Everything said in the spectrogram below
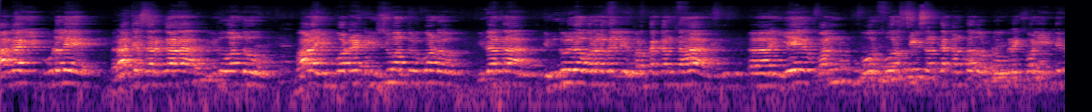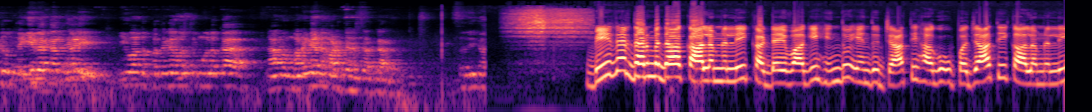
ಹಾಗಾಗಿ ಕೂಡಲೇ ರಾಜ್ಯ ಸರ್ಕಾರ ಇದು ಒಂದು ಬಹಳ ಇಂಪಾರ್ಟೆಂಟ್ ಇಶ್ಯೂ ಅಂತ ತಿಳ್ಕೊಂಡು ಇದನ್ನ ಹಿಂದುಳಿದ ವರ್ಗದಲ್ಲಿ ಬರ್ತಕ್ಕಂತಹ A one four four six ಅಂತಕ್ಕಂಥದ್ದು ಟೋಕರಿ ಕೋಳಿ ಇಟ್ಟಿದ್ದು ತೆಗಿಬೇಕಂತ ಹೇಳಿ ಈ ಒಂದು ಪತ್ರಿಕಾಗೋಷ್ಠಿ ಮೂಲಕ ನಾನು ಮನವಿಯನ್ನು ಮಾಡ್ತೇನೆ ಸರ್ಕಾರ. ಬೀದರ್ ಧರ್ಮದ ಕಾಲಂನಲ್ಲಿ ಕಡ್ಡಾಯವಾಗಿ ಹಿಂದೂ ಎಂದು ಜಾತಿ ಹಾಗೂ ಉಪಜಾತಿ ಕಾಲಂನಲ್ಲಿ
